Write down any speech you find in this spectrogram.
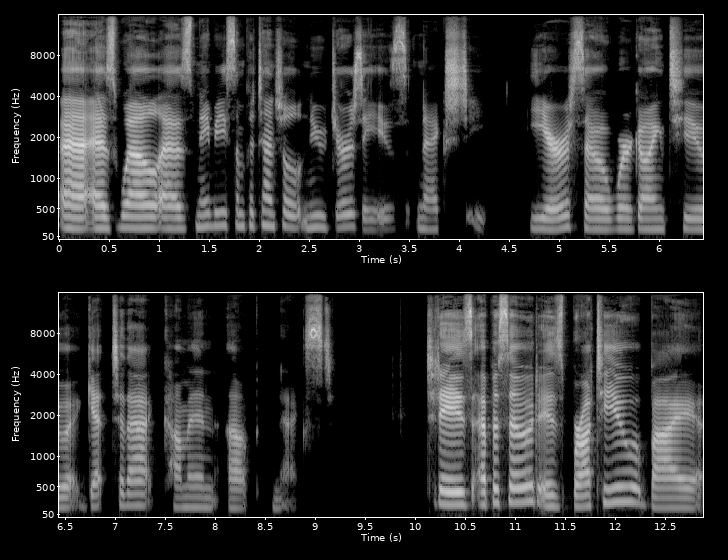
Uh, as well as maybe some potential new jerseys next year, so we're going to get to that coming up next. Today's episode is brought to you by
